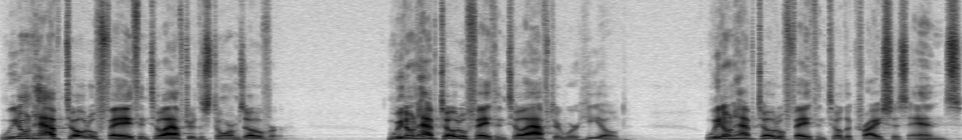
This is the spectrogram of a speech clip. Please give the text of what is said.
we don't have total faith until after the storm's over. We don't have total faith until after we're healed. We don't have total faith until the crisis ends.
